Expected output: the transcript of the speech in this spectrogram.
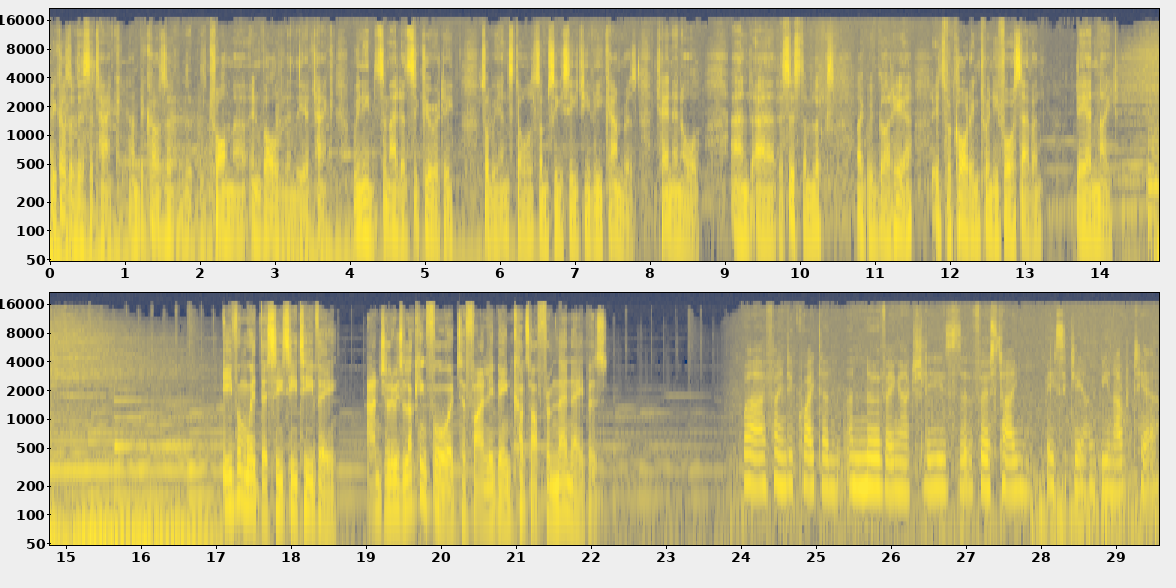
Because of this attack and because of the, trauma involved in the attack, we needed some added security. So we installed some CCTV cameras, 10 in all. And uh, the system looks like we've got here. It's recording 24-7, day and night. Even with the CCTV, Angela is looking forward to finally being cut off from their neighbours. Well, I find it quite un unnerving actually. It's the first time basically I've been out here.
